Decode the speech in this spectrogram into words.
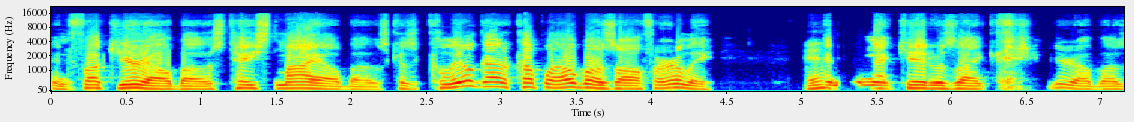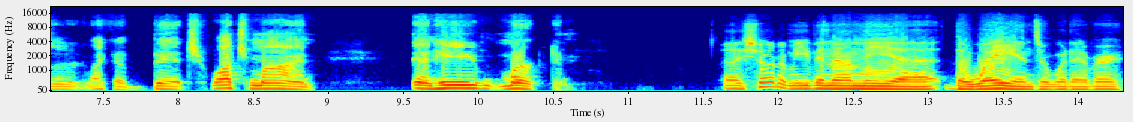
And fuck your elbows. Taste my elbows. Because Khalil got a couple elbows off early. Yeah. And that kid was like, your elbows are like a bitch. Watch mine. and he murked him. I showed him even on the uh, the weigh-ins or whatever.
